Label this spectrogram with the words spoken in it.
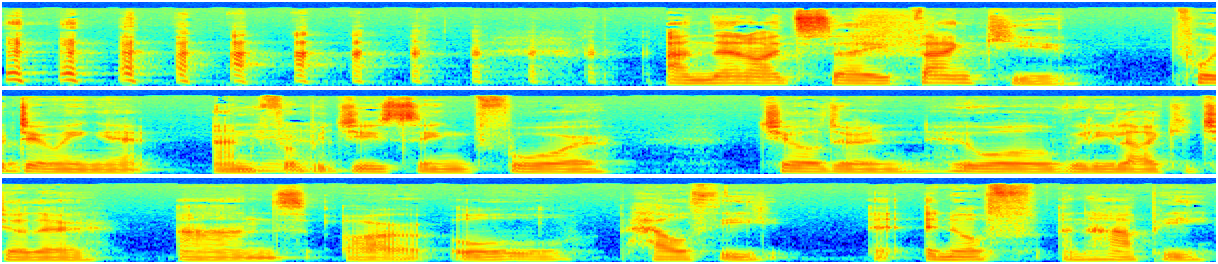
and then I'd say, Thank you for doing it and for producing four children who all really like each other and are all healthy enough and happy,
